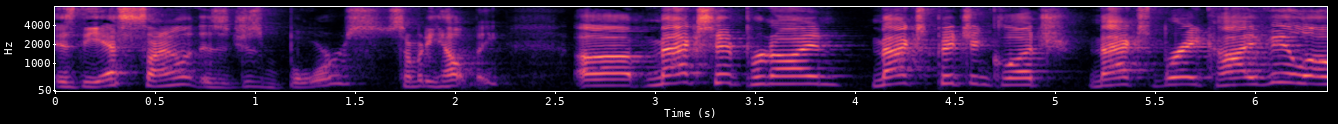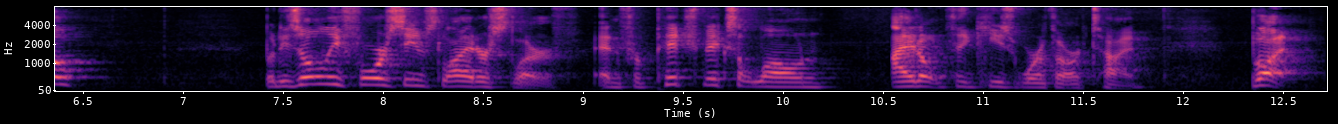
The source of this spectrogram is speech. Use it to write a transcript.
Is the S silent? Is it just Bors? Somebody help me. Uh, max hit per 9, max pitch and clutch, max break, high velo but he's only four seam slider slurve. And for pitch mix alone, I don't think he's worth our time. But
